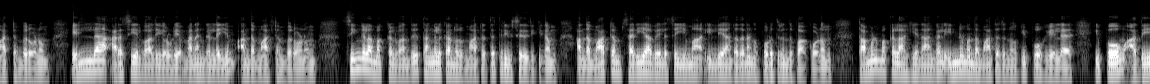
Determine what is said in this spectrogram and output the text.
மாற்றம் பெறணும். எல்லா அரசியல்வாதிகளுடைய மனங்களையும் அந்த மாற்றம் பெறணும். சிங்கள மக்கள் வந்து தங்களுக்கான ஒரு மாற்றத்தை தெரிவு செய்திருக்கணும். அந்த மாற்றம் சரியாக வேலை செய்யுமா இல்லையான்றதை நாங்கள் பொறுத்திருந்து பார்க்கணும். தமிழ் மக்களாகிய நாங்கள் இன்னும் அந்த மாற்றத்தை நோக்கி போகல இப்போவும் அதே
